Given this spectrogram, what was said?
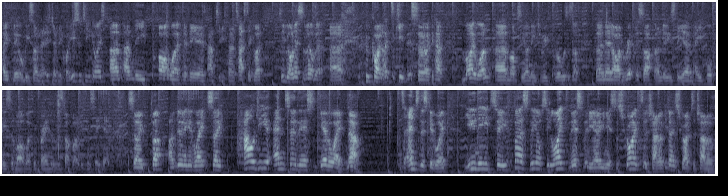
Hopefully it will be something that is generally quite useful to you guys. Um, and the artwork and everything is absolutely fantastic. Like to be honest, a little bit uh, quite like to keep this so I could have my one. Um, obviously I need to read the rules and stuff. But then I'd rip this up and use the um, A4 pieces of artwork and frame them and stuff like we can see here. So, but I'm doing a giveaway. So how do you enter this giveaway? Now, to enter this giveaway, you need to firstly obviously like this video, you need to subscribe to the channel. If you don't subscribe to the channel,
